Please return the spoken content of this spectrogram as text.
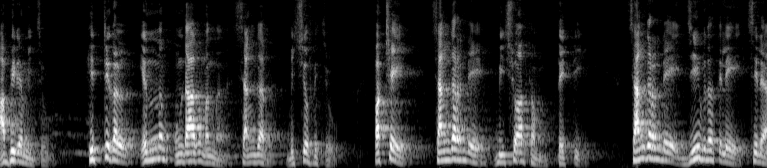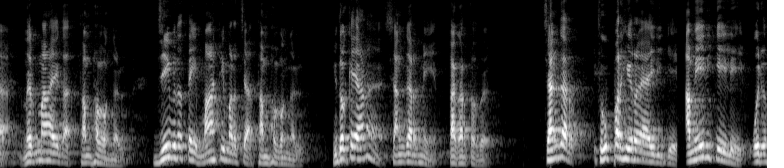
അഭിരമിച്ചു. ഹിറ്റുകൾ എന്നും ഉണ്ടാകുമെന്ന് ശങ്കർ വിശ്വസിച്ചു. പക്ഷേ ശങ്കറിന്റെ വിശ്വാസം തെറ്റി. ശങ്കറിന്റെ ജീവിതത്തിലെ ചില നിർണായക സംഭവങ്ങൾ ജീവിതത്തെ മാറ്റിമറിച്ച സംഭവങ്ങൾ ഇതൊക്കെയാണ് ശങ്കറിനെ തകർത്തത്. ശങ്കർ സൂപ്പർ ഹീറോ ആയിരിക്കെ അമേരിക്കയിലെ ഒരു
